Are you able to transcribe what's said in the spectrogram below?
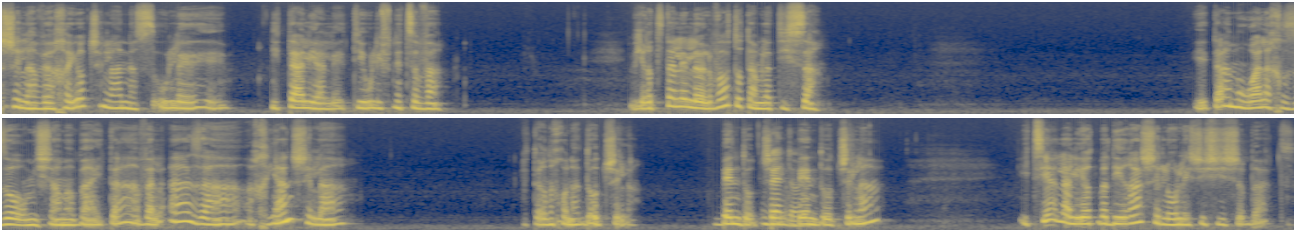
שלה והאחיות שלה נסעו לאיטליה לטיול לפני צבא. והיא רצתה ללוות אותם לטיסה. היא הייתה אמורה לחזור משם הביתה, אבל אז האחיין שלה, יותר נכון הדוד שלה, בן דוד בן שלה, דוד. בן דוד שלה, הציע לה להיות בדירה שלו לשישי שבת.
